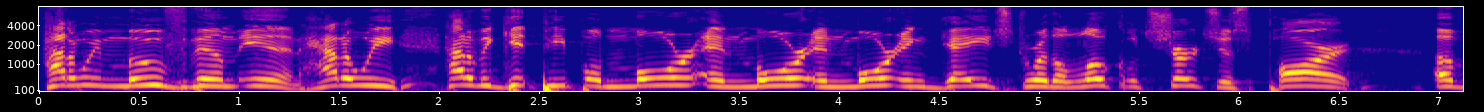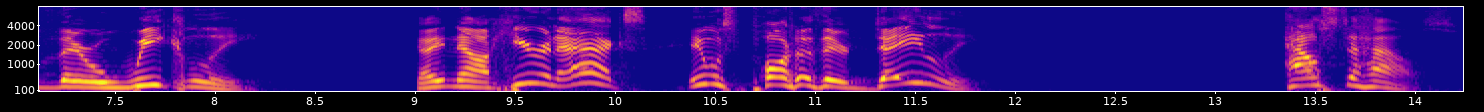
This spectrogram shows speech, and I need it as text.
How do we move them in? How do we how do we get people more and more and more engaged where the local church is part of their weekly? Okay, now here in Acts, it was part of their daily. House to house.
